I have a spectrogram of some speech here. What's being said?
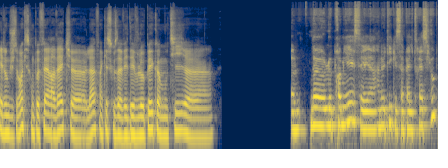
Et donc justement, qu'est-ce qu'on peut faire avec euh, là? Enfin, Qu'est-ce que vous avez développé comme outil euh? le, premier, c'est un outil qui s'appelle Traceloop.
